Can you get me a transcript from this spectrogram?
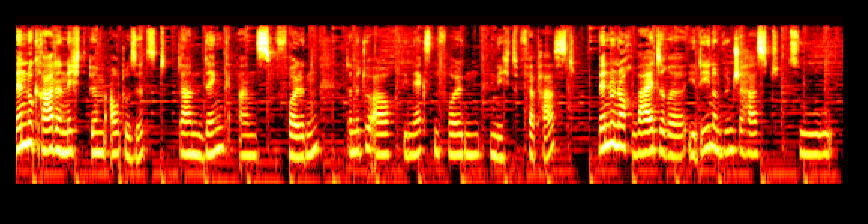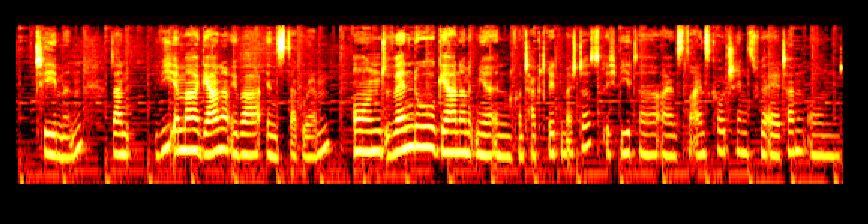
Wenn du gerade nicht im Auto sitzt, dann denk ans Folgen, damit du auch die nächsten Folgen nicht verpasst. Wenn du noch weitere Ideen und Wünsche hast zu Themen, dann wie immer gerne über Instagram. Und wenn du gerne mit mir in Kontakt treten möchtest, ich biete 1 zu 1 Coachings für Eltern und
